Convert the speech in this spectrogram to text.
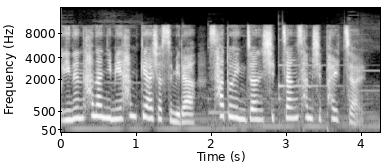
이는 하나님이 함께 하셨음이라 사도행전 10장 38절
